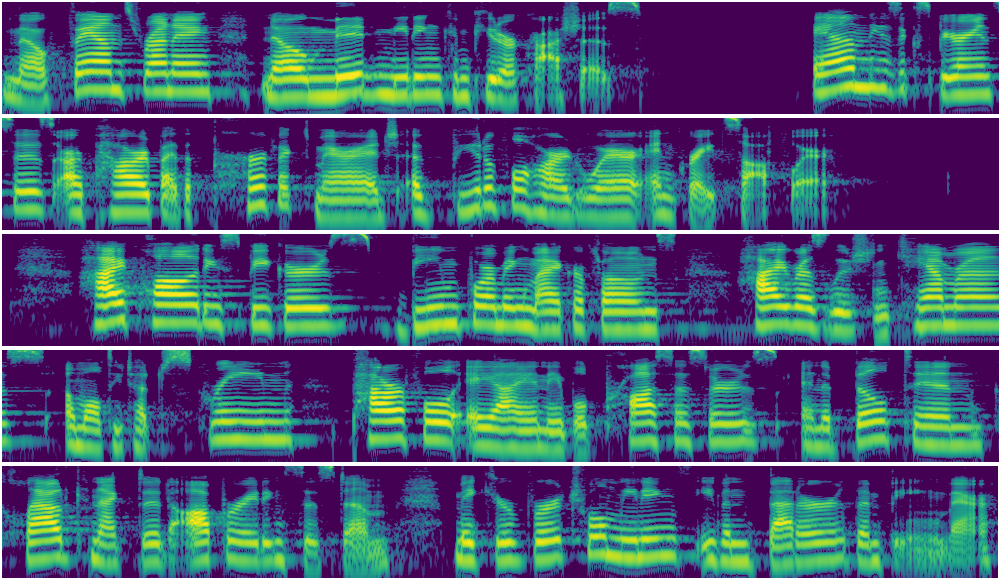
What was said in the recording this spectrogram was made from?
no fans running, no mid-meeting computer crashes. And these experiences are powered by the perfect marriage of beautiful hardware and great software. High quality speakers, beamforming microphones, high resolution cameras, a multi-touch screen, powerful AI-enabled processors, and a built-in cloud-connected operating system make your virtual meetings even better than being there.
